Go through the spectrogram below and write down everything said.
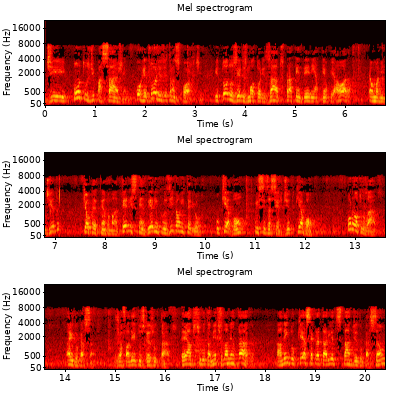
de pontos de passagem, corredores de transporte e todos eles motorizados para atenderem a tempo e a hora, é uma medida que eu pretendo manter e estender inclusive ao interior. O que é bom precisa ser dito que é bom. Por outro lado, a educação. Já falei dos resultados. É absolutamente lamentável. Além do que a Secretaria de Estado de Educação,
